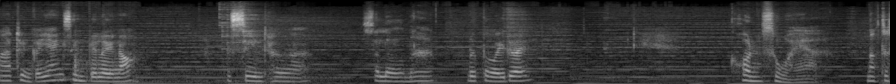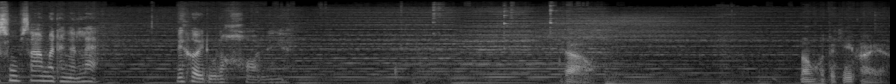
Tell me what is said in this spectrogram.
มาถึงก็แย่งซีนไปเลยเนาะแต่ซีนเธออะสโลว์มากดูตัวไว้ด้วย คนสวยอะ่ะมักจะซุ่มซ่ามมาทั้งนั้นแหละ ไม่เคยดูละครเลยไงดาว น้องคนตะกี้ใครอะ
